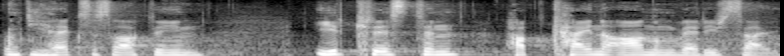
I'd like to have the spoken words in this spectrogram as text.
Und die Hexe sagte ihm, ihr Christen habt keine Ahnung, wer ihr seid.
